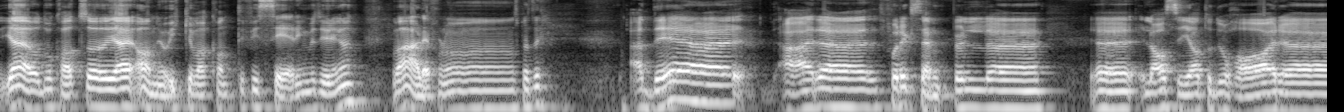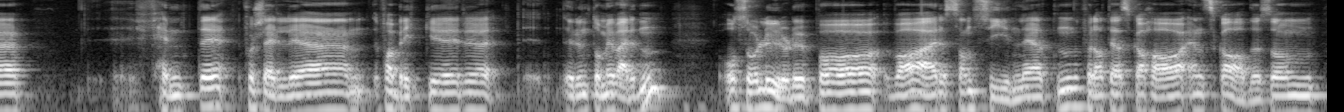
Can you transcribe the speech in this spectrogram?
jeg er jo advokat, så jeg aner jo ikke hva kvantifisering betyr engang. Hva er det for noe, Spetter? Petter? Det er f.eks. for eksempel eh, eh, La oss si at du har eh, 50 forskjellige fabrikker eh, rundt om i verden. Og så lurer du på hva er sannsynligheten for at jeg skal ha en skade som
